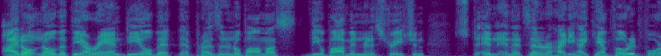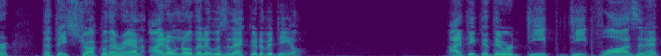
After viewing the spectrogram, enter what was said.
I don't know that the Iran deal that, that President Obama, the Obama administration, and, and that Senator Heidi Heitkamp voted for, that they struck with Iran, I don't know that it was that good of a deal. I think that there were deep, deep flaws in it.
